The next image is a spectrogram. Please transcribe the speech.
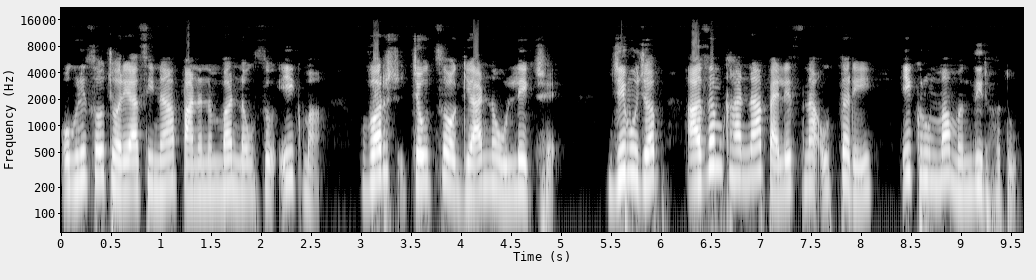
ઓગણીસો ચોર્યાસીના પાના નંબર નવસો એકમાં વર્ષ ચૌદસો અગિયારનો ઉલ્લેખ છે, જે મુજબ આઝમ ખાનના પેલેસના ઉત્તરે એક રૂમમાં મંદિર હતું.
